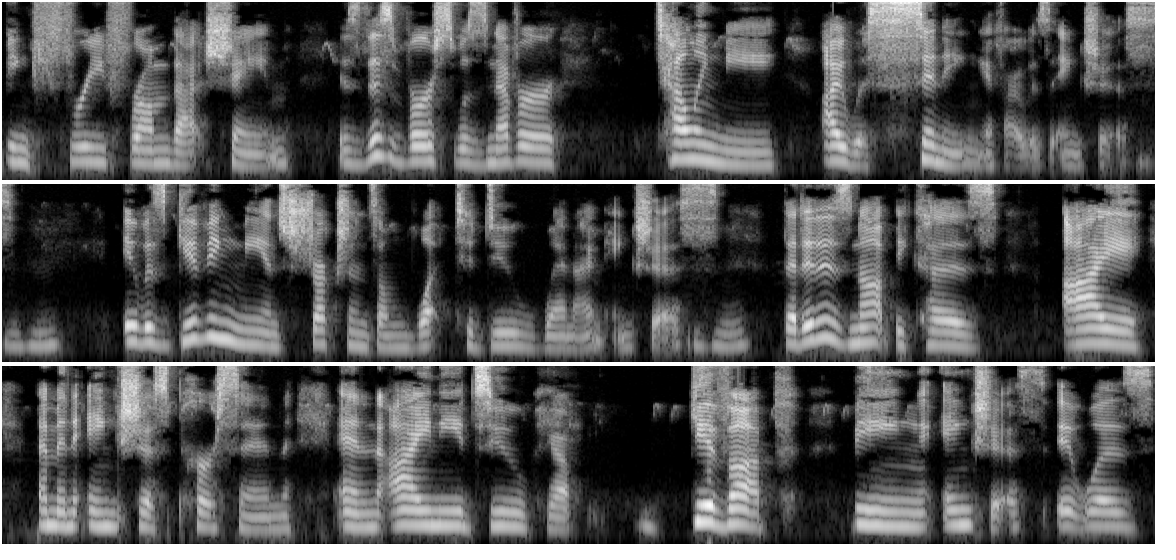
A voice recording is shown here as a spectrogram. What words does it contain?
being free from that shame is this verse was never telling me I was sinning if I was anxious. Mhm, It was giving me instructions on what to do when I'm anxious. mhm. That it is not because I am an anxious person and I need to Yep. give up being anxious. It was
